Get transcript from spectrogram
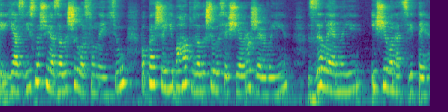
я, звісно, що я залишила суницю. По-перше, її багато залишилося ще рожевої, зеленої, і ще вона цвіте.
